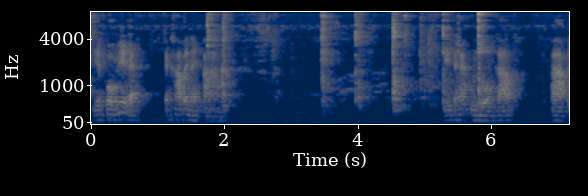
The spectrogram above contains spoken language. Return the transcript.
เดี๋ยวผมนี่แหละ จะเข้าไปในป่าที่จะให้คุณลุงครับพาไป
